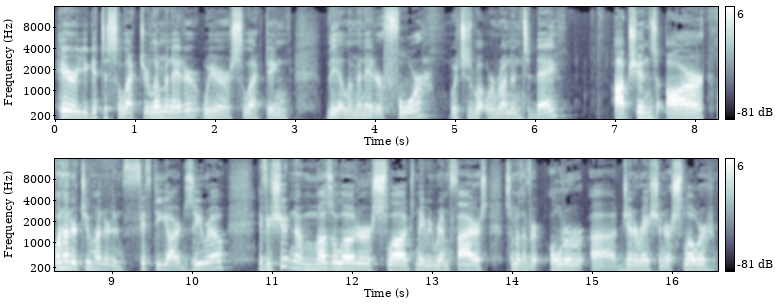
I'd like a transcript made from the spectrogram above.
Here you get to select your eliminator. We are selecting the eliminator 4, which is what we're running today. Options are 100, 200, and 50 yard zero. If you're shooting a muzzleloader, slugs, maybe rimfires, some of the older uh, generation or slower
